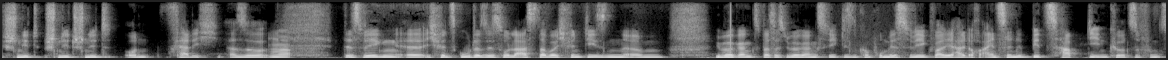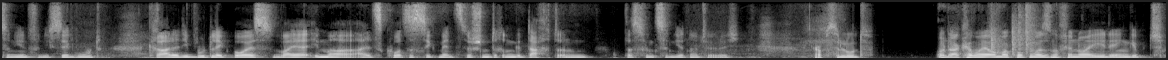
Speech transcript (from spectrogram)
Schnitt, Schnitt, Schnitt und fertig. Also Ja. Deswegen, äh, ich finde es gut, dass ihr es so lasst, aber ich finde diesen ähm, Übergangs, was heißt Übergangsweg, diesen Kompromissweg, weil ihr halt auch einzelne Bits habt, die in Kürze funktionieren, finde ich sehr gut. Gerade die Bootleg Boys war ja immer als kurzes Segment zwischendrin gedacht und das funktioniert natürlich. Absolut. Und da kann man ja auch mal gucken, was es noch für neue Ideen gibt.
